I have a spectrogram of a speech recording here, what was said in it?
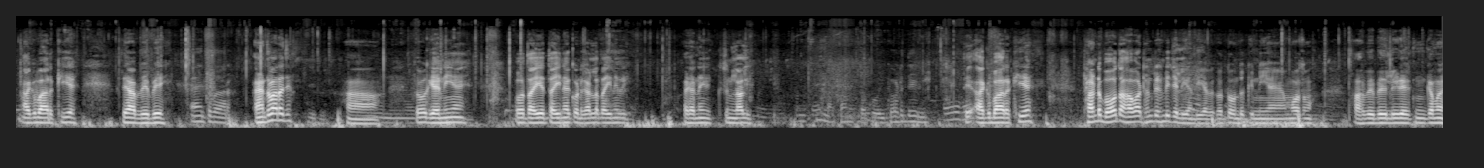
ਹੈ ਅੱਗ ਬਾਰ ਰੱਖੀ ਹੈ ਤੇ ਆ ਬੇਬੇ। ਐਤਵਾਰ। ਐਤਵਾਰ ਅੱਜ? ਹਾਂ ਤੇ ਉਹ ਗਿਆਨੀ ਹੈ। ਉਹ ਤਾਈ ਤਾਈ ਨੇ ਕੁੰਡ ਕੱਢ ਲਾ ਤਾਈ ਨੇ ਵੀ। ਅੱਛਾ ਨਹੀਂ ਚੁਣ ਲਾ ਲਈ। ਤਾਂ ਕੋਈ ਕੱਢਦੇ ਨਹੀਂ ਤੇ ਅੱਗ ਬਾਰ ਰੱਖੀ ਹੈ? ਠੰਡ ਬਹੁਤ ਆ, ਹਵਾ ਠੰਡੀ ਠੰਡੀ ਚੱਲੀ ਜਾਂਦੀ ਹੈ ਵੇਖੋ ਧੁੰਦ ਕਿੰਨੀ ਆ ਮੌਸਮ। ਆਹ ਬੇਬੇ ਦੇ ਲੀੜੇ ਕਿਵੇਂ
